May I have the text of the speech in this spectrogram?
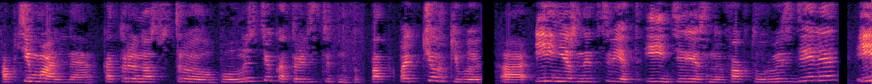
оптимальное, которое нас устроило полностью, которое действительно под, под, подчеркивает и нежный цвет, и интересную фактуру изделия. И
